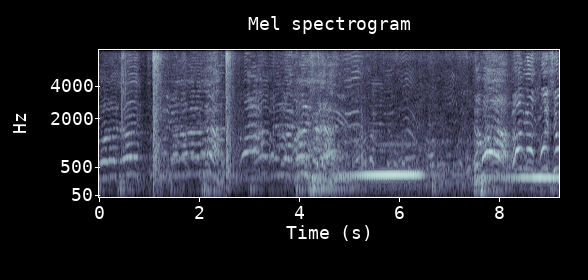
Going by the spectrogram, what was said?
Görecek. Görecek. Karışacak. Tepa! Emret paşa!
